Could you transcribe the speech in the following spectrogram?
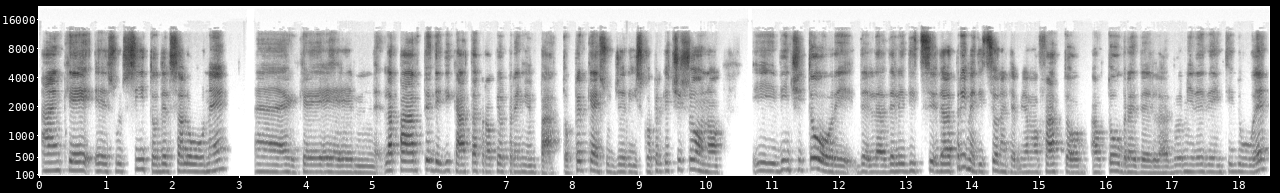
anche eh, sul sito del Salone eh, che, la parte dedicata proprio al premio impatto. Perché suggerisco? Perché ci sono i vincitori del, della prima edizione che abbiamo fatto a ottobre del 2022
